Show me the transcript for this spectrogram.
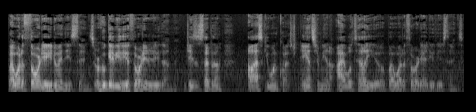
By what authority are you doing these things? Or who gave you the authority to do them? Jesus said to them, I'll ask you one question. Answer me, and I will tell you by what authority I do these things.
